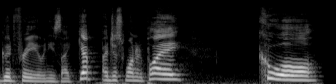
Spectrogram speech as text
Good for you. And he's like, yep, I just wanted to play. Cool.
